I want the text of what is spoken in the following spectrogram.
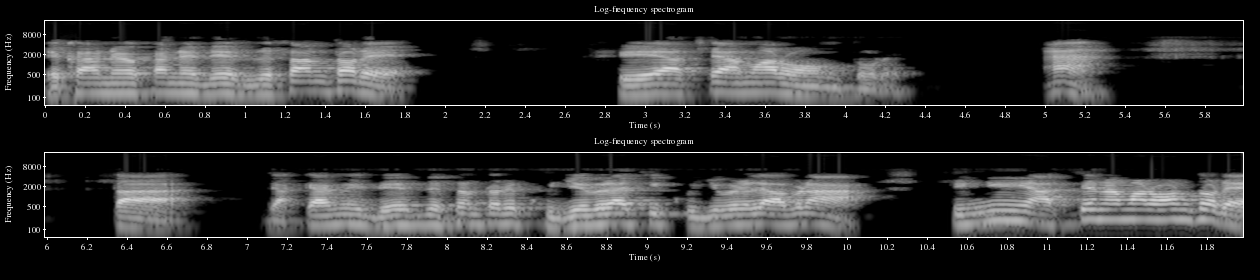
এখানে ওখানে দেশ দেশান্তরে, সে আছে আমার অন্তরে। হ্যাঁ? তা যাকে আমি দেশ দেশান্তরে খুঁজে বেড়াচ্ছি, খুঁজে বেড়ালে না। তিনি আছেন আমার অন্তরে,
